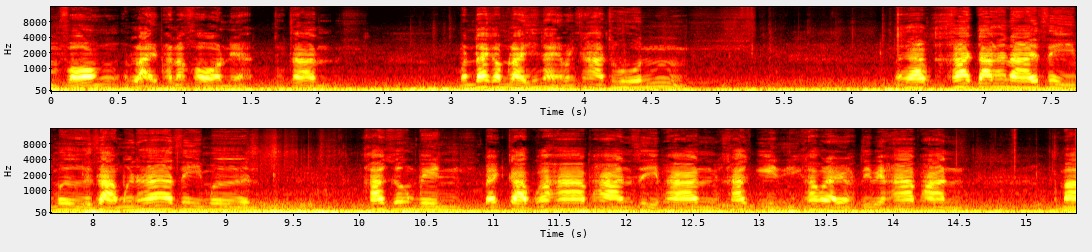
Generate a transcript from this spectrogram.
ำฟ้องไหลพระนครเนี่ย ทุกท่าน มันได้กำไรที่ไหนมันขาดทุน นะครับ ค่าจ้างทนายสี่หมื่นสามหมื่นห้าสี่หมื่นค่าเครื่องบินแบกกลับก็ห้าพันสี่พันค่ากินอีกค่าอะไรอย่างตีไปห้าพันมา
